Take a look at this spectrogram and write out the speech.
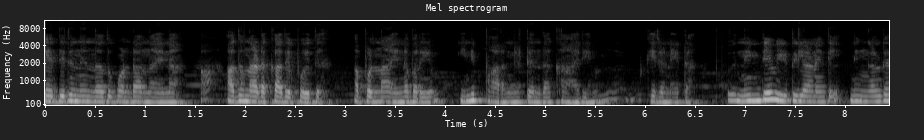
എതിര് നിന്നത് കൊണ്ടാണ് നയന. അത് നടക്കാതെ പോയത്. അപ്പോൾ നയന പറയും ഇനി പറഞ്ഞിട്ട് എന്താ കാര്യം കിരണേട്ട? നിന്റെ വീട്ടിലാണെങ്കിൽ നിങ്ങളുടെ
